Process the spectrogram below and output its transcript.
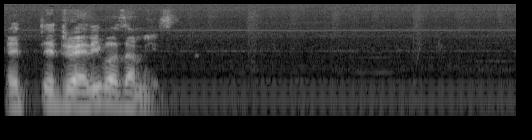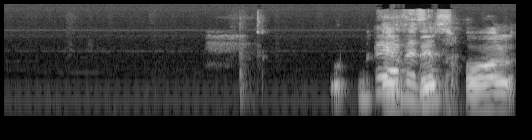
It, it really was amazing. Is this all?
